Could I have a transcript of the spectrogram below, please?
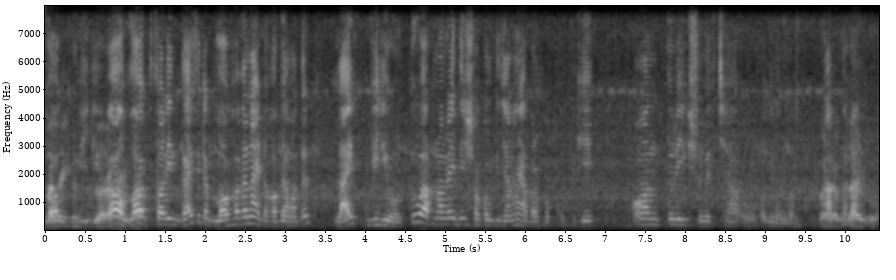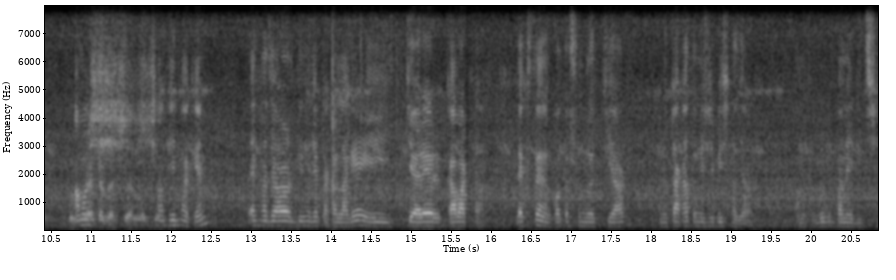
vlog video. Vlog sorry guys এটা ব্লগ হবে না এটা হবে আমাদের লাইভ ভিডিও তো আপনারা এদের সকলকে জানাই আবার পক্ষ থেকে আন্তরিক শুভেচ্ছা ও অভিনন্দন। আপনারা লাইভ আমার এক হাজার টাকা লাগবে। সাথে থাকেন। এক হাজার দুই হাজার টাকা লাগে এই চেয়ারের কাভারটা দেখছেন কত সুন্দর চেয়ার মানে টাকা তো নিচে বিশ হাজার। আমাকে গ্রুপ বানিয়ে দিচ্ছে।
